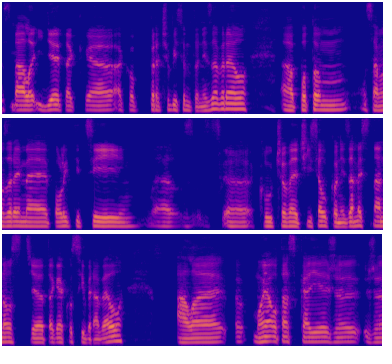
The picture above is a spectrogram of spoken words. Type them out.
stále ide, tak uh, ako prečo by som to nezavrel. A potom samozrejme politici uh, kľúčové číselko nezamestnanosť, tak ako si vravel. Ale moja otázka je, že, že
